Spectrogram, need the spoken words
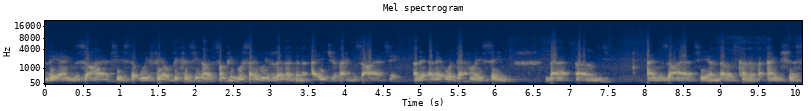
the anxieties that we feel because you know some people say we live in an age of anxiety and it, and it would definitely seem that um, anxiety and those kind of anxious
